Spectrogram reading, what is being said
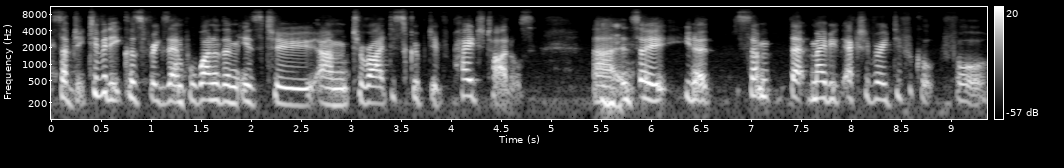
subjectivity because for example one of them is to um, to write descriptive page titles uh, mm-hmm. and so you know some that may be actually very difficult for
